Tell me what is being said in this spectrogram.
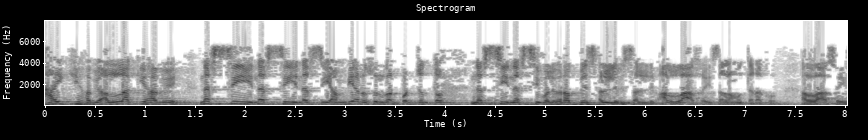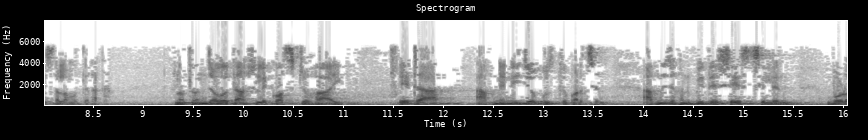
হাই কি হবে, আল্লাহ কি হবে? নফসি নফসি নফসি, আম্বিয়া রসুলগণ পর্যন্ত নফসি নফসি বলবে রব্বে সাল্লিম সাল্লিম আল্লাহ সহি সালামতে রাখো, আল্লাহ সহি সালামতে রাখো। নতুন জগতে আসলে কষ্ট হয়, এটা আপনি নিজেও বুঝতে পারছেন। আপনি যখন বিদেশে এসছিলেন, বড়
